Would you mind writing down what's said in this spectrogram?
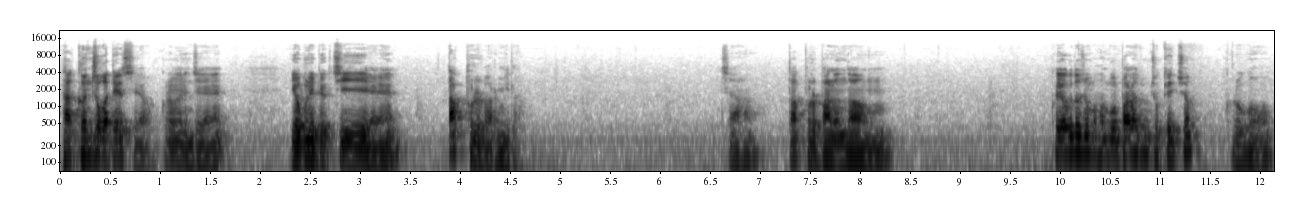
다 건조가 됐어요. 그러면 이제 여분의 벽지에 딱풀을 바릅니다. 자, 딱풀을 바른 다음 그 여기도 좀 한번 발라주면 좋겠죠? 그러고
